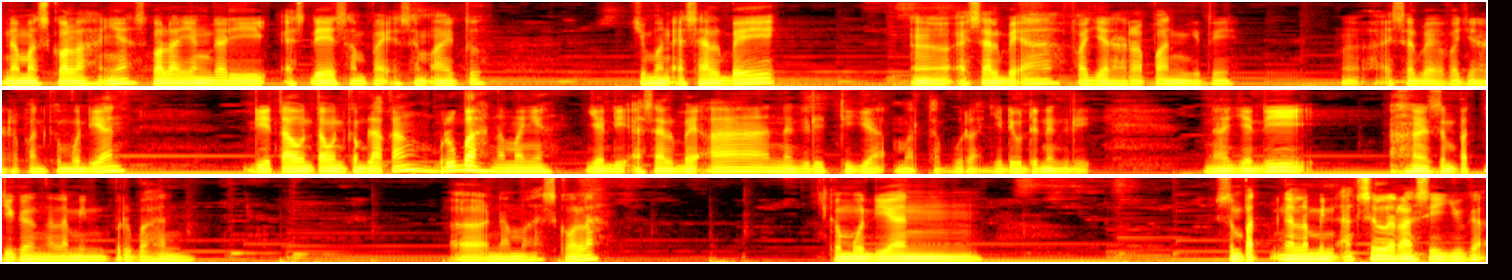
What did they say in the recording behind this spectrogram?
nama sekolahnya sekolah yang dari SD sampai SMA itu cuman SLB uh, eh, SLBA Fajar Harapan gitu ya. Uh, eh, SLBA Fajar Harapan. Kemudian di tahun-tahun ke belakang berubah namanya jadi SLBA Negeri 3 Martapura. Jadi udah negeri. Nah jadi sempat juga ngalamin perubahan uh, nama sekolah. Kemudian sempat ngalamin akselerasi juga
